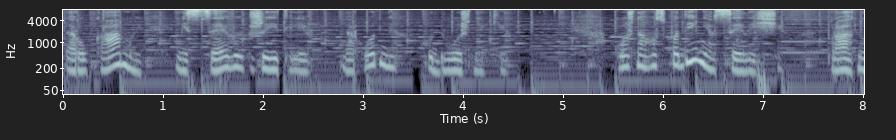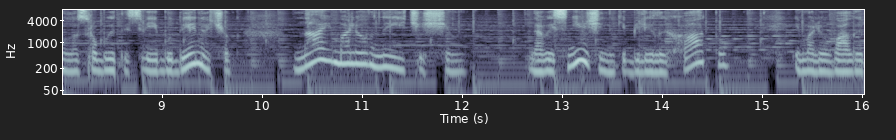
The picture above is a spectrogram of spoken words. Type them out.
та руками місцевих жителів, народних художників. Кожна господиня в селищі прагнула зробити свій будиночок наймальовничішим. Навесні жінки біліли хату і малювали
